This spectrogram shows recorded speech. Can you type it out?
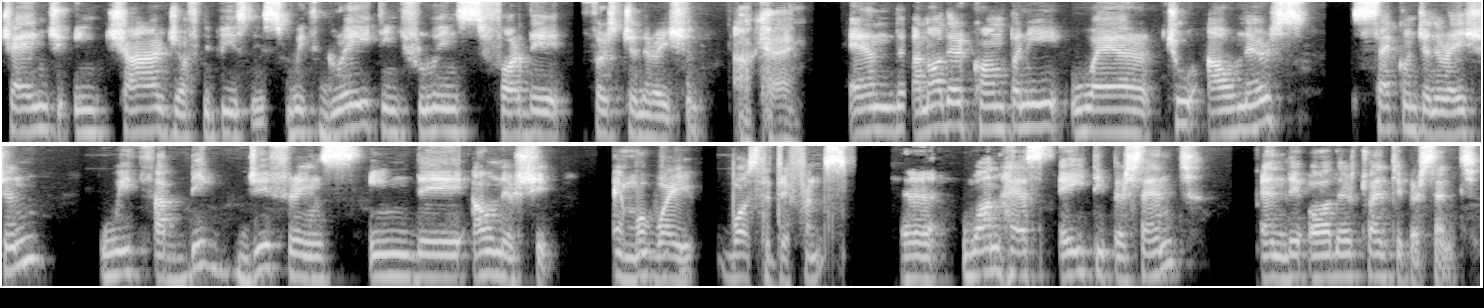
change in charge of the business with great influence for the first generation. Okay. And another company where two owners, second generation, with a big difference in the ownership. In what way? What's the difference? Uh, one has 80% and the other 20%.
